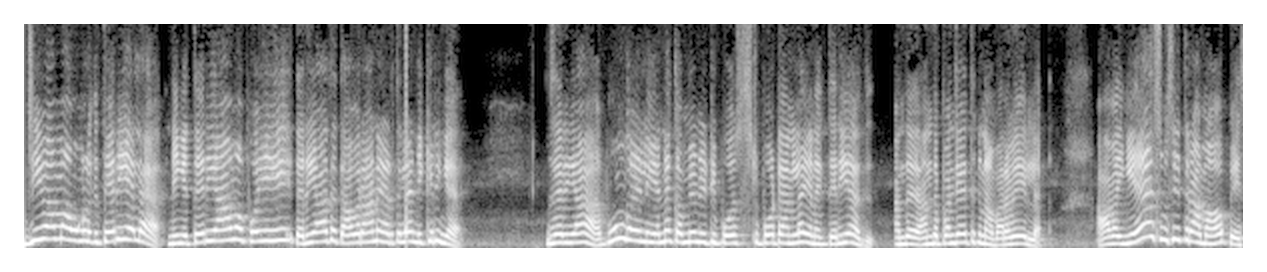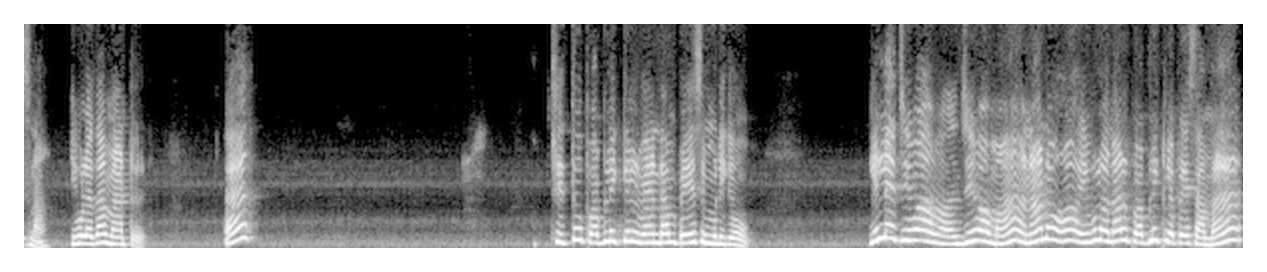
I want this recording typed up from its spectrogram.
ஜீவாமா உங்களுக்கு தெரியலை. நீங்கள் தெரியாமல் போய் தெரியாத தவறான இடத்துல நிற்கிறீங்க சரியா? பூங்கொழில் என்ன கம்யூனிட்டி போஸ்ட் போட்டான்லாம் எனக்கு தெரியாது. அந்த அந்த பஞ்சாயத்துக்கு நான் வரவே இல்லை. அவன் ஏன் சுசித்ராமாவை பேசினான் இவ்வளோ தான் மேட்ரு ஆ? சித்து பப்ளிக்கில் வேண்டாம் பேசி முடிக்கவும். இல்லை ஜீவா ஜீவாமா நானும் இவ்வளோ நாள் பப்ளிக்கில் பேசாமல்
